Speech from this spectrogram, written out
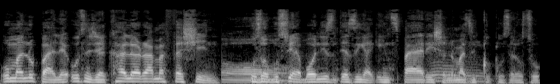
uma ubhale uthi nje colorama fashion uzobe usuyabona izinto ezingaka inspiration noma zigqugquzela ukuthi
